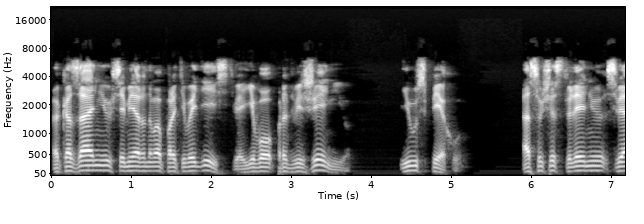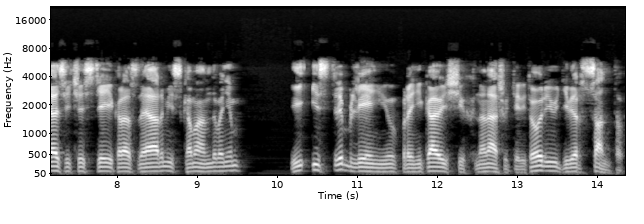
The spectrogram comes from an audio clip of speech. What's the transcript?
оказанию всемерного противодействия его продвижению и успеху, осуществлению связи частей Красной Армии с командованием и истреблению проникающих на нашу территорию диверсантов.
